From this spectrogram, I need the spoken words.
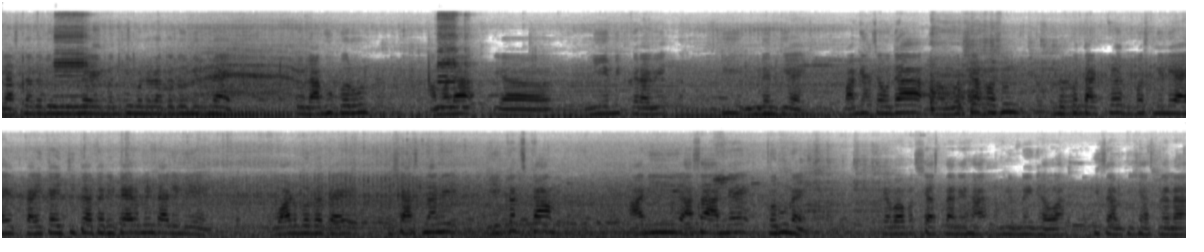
शासनाचा जो निर्णय आहे मंत्रिमंडळाचा जो निर्णय आहे तो लागू करून आम्हाला नियमित करावे ही विनंती आहे. मागील चौदा वर्षापासून लोक ताटकळत बसलेले आहेत. काही काहीची तर आता रिटायरमेंट आलेली आहे. वाढ बघत आहे. की शासनाने एकच काम आणि असा अन्याय करू नये. त्याबाबत शासनाने हा निर्णय घ्यावा. हीच आमची शासनाला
